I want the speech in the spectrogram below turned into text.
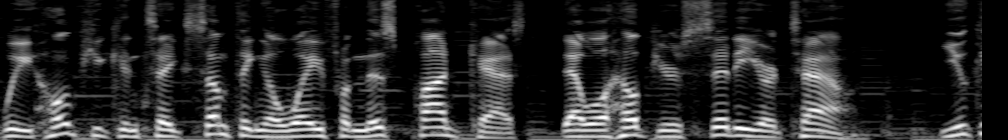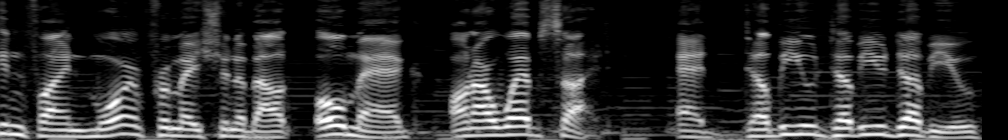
We hope you can take something away from this podcast that will help your city or town. You can find more information about OMAG on our website at www.omag.org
